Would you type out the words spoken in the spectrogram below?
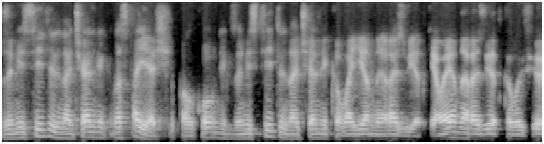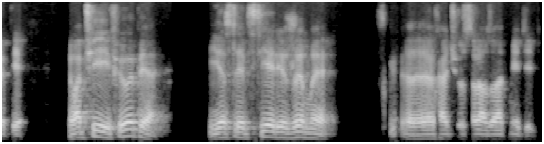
заместитель начальника, настоящий полковник, заместитель начальника военной разведки. А военная разведка в Эфиопии, и вообще Эфиопия, если все режимы, э, хочу сразу отметить,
